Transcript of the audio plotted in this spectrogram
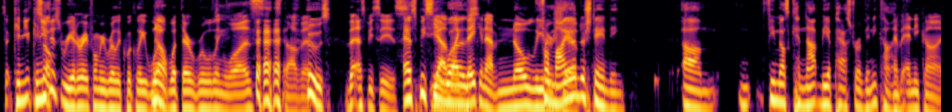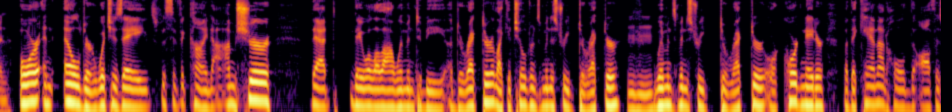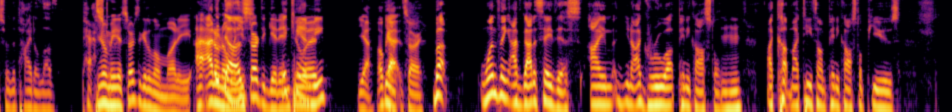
So can you can So- you just reiterate for me really quickly what, No. what their ruling was? Stop it. whose? The SBCs. SBC Yeah, like they can have no leadership. From my understanding, um, females cannot be a pastor of any kind. of any kind. or an elder, which is a specific kind. I'm sure that they will allow women to be a director, like a children's ministry director, women's ministry director, or coordinator, but they cannot hold the office or the title of pastor. You know what I mean? It starts to get a little muddy. I, I don't It know. When you start to get It into can it. be. Yeah. Okay. Yeah. Sorry. But one thing I've got to say this: I'm, you know, I grew up Pentecostal. Mm-hmm. I cut my teeth on Pentecostal pews.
